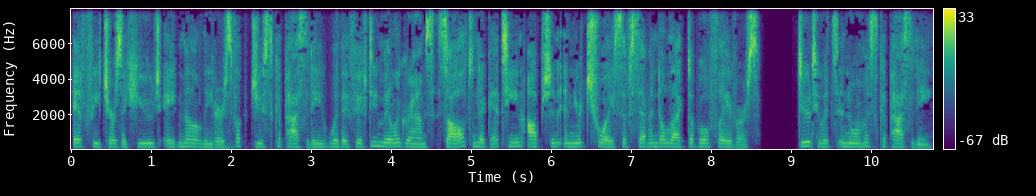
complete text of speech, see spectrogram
it features a huge 8 ml vape juice capacity with a 50 mg salt nicotine option in your choice of 7 delectable flavors. Due to its enormous capacity,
